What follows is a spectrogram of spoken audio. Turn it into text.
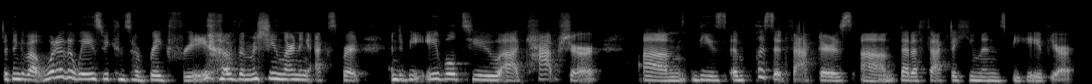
to think about what are the ways we can sort of break free of the machine learning expert and to be able to uh, capture um, these implicit factors um, that affect a human's behavior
